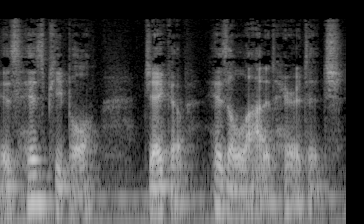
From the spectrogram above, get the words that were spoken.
is his people, Jacob, his allotted heritage.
